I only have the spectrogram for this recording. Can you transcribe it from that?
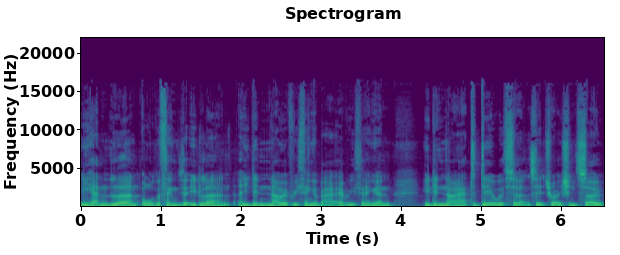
He hadn't learned all the things that he'd learned. He didn't know everything about everything, and he didn't know how to deal with certain situations. So,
